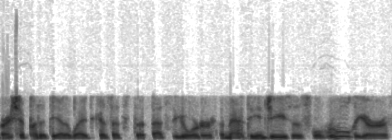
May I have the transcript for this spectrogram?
or I should put it the other way because that's the, that's the order. The Mahdi and Jesus will rule the earth.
